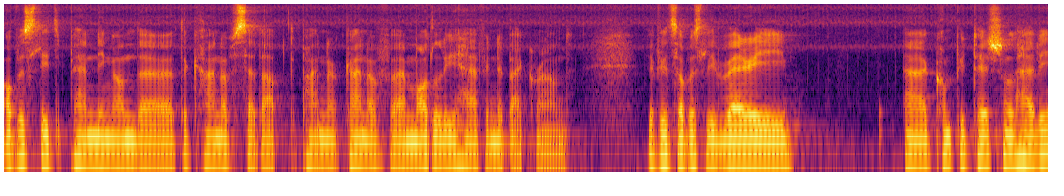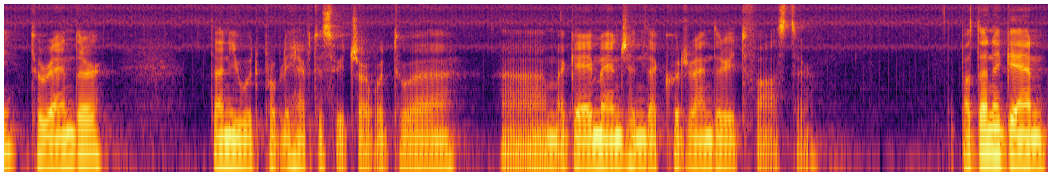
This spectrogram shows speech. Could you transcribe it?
Obviously, depending on the, the kind of setup, the kind of, kind of uh, model you have in the background. If it's obviously very uh, computational heavy to render, then you would probably have to switch over to a, um, a game engine that could render it faster. But then again,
